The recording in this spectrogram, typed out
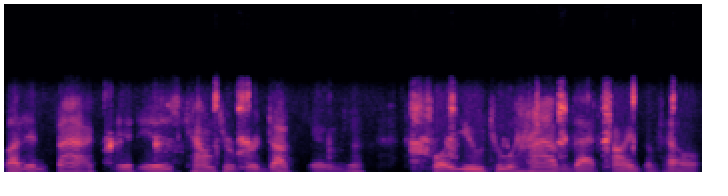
But in fact, it is counterproductive for you to have that kind of help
